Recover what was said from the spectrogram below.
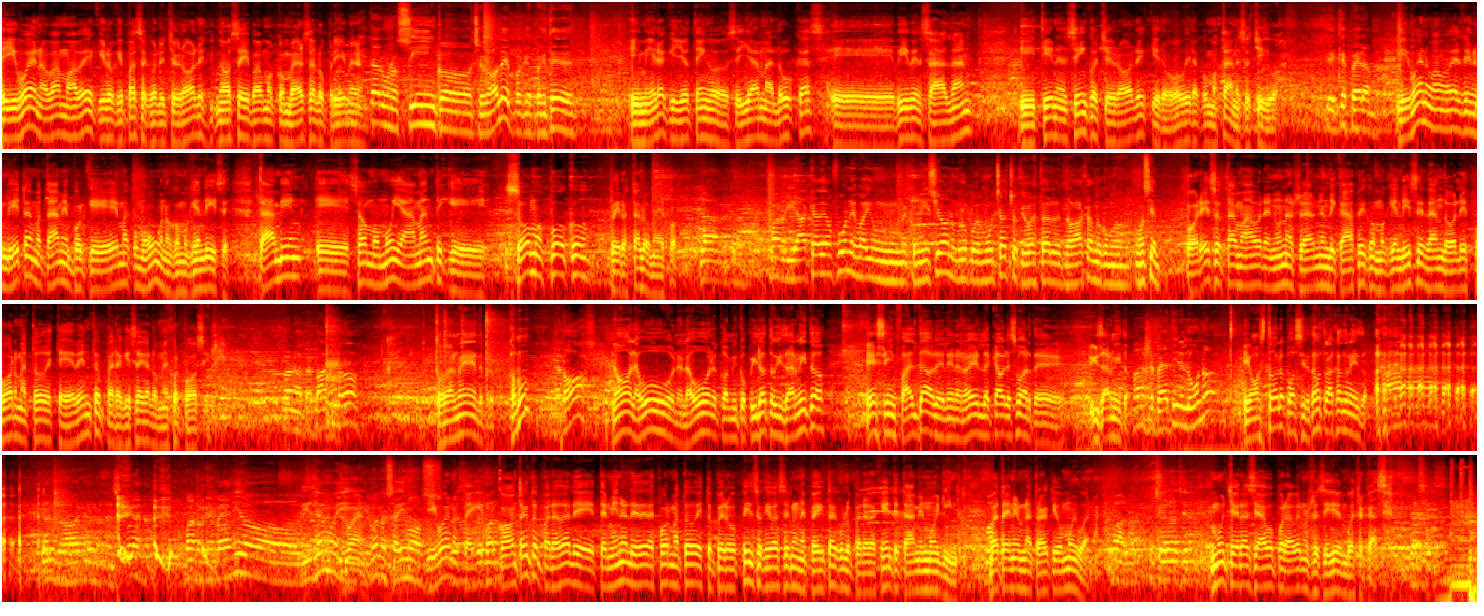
Y bueno, vamos a ver qué es lo que pasa con el Chevrolet. No sé, vamos a conversarlo primero. A unos cinco Chevrolet porque para que Y mira que yo tengo, se llama Lucas, eh, vive en Saldan y tienen cinco Chevrolet, quiero ver cómo están esos chicos. ¿Qué, ¿Qué, esperan? Y bueno, vamos a ver si lo invitamos también, porque es más como uno, como quien dice. También eh, somos muy amantes que somos pocos, pero está lo mejor. Claro, Bueno, y acá de Anfunes hay una comisión, un grupo de muchachos que va a estar trabajando como, como siempre. Por eso estamos ahora en una reunión de café, como quien dice, dándole forma a todo este evento para que se haga lo mejor posible. Bueno, preparan dos. Totalmente, pero ¿cómo? ¿La dos? No, la uno, la uno, con mi copiloto Guillermito. Es infaltable, Elena, no es la cable suerte, Guillermito. ¿Van a repetir el uno? Y vamos todo lo posible, estamos trabajando en eso. Ah, bueno, bienvenido Guillermo y bueno, seguimos. Y bueno, seguimos en contacto para darle, terminar de forma a todo esto, pero pienso que va a ser un espectáculo para la gente también muy lindo. Va a tener un atractivo muy bueno. Bueno, muchas gracias. Muchas gracias a vos por habernos recibido en vuestra casa. Gracias.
